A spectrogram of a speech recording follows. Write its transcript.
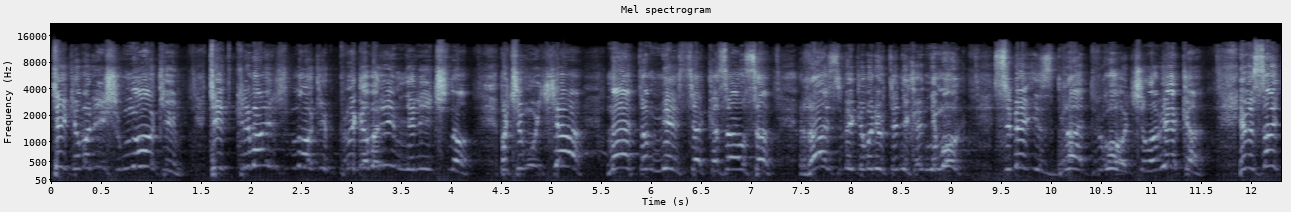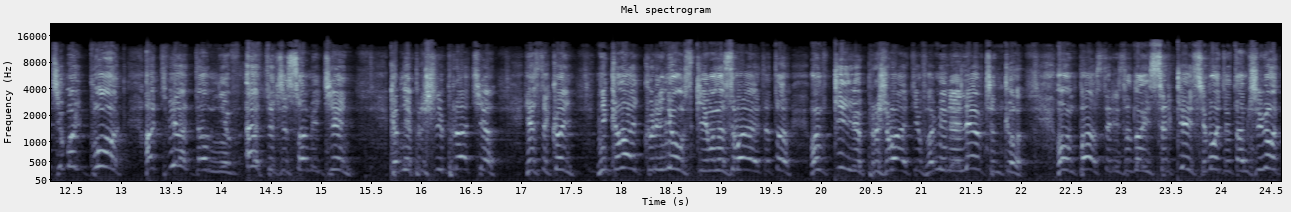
ты говоришь многим, ты открываешь многим, проговори мне лично, почему я на этом месте оказался. Разве, говорю, ты не, не мог себе избрать другого человека? И вы знаете, мой Бог ответ дал мне в этот же самый день. Ко мне пришли братья, есть такой Николай Куреневский, его называют, это он в Киеве проживает, его фамилия Левченко, он пастор из одной из церквей, сегодня там живет,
